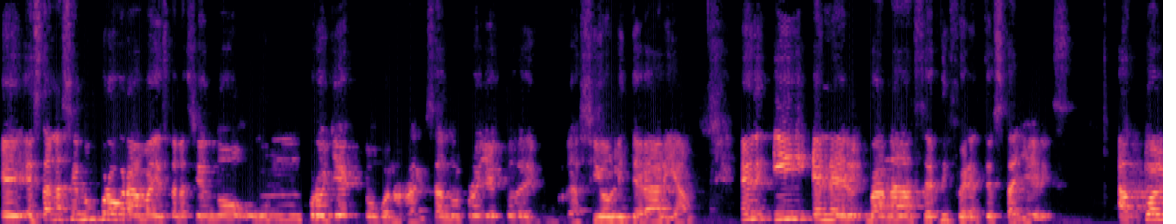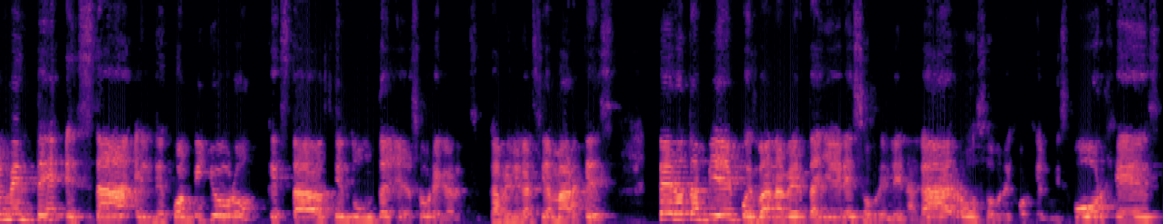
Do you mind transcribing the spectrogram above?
eh, están haciendo un programa y están haciendo un proyecto, bueno, realizando un proyecto de divulgación literaria y en él van a hacer diferentes talleres. Actualmente está el de Juan Villoro, que está haciendo un taller sobre Gabriel García Márquez, pero también pues van a haber talleres sobre Elena Garro, sobre Jorge Luis Borges,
